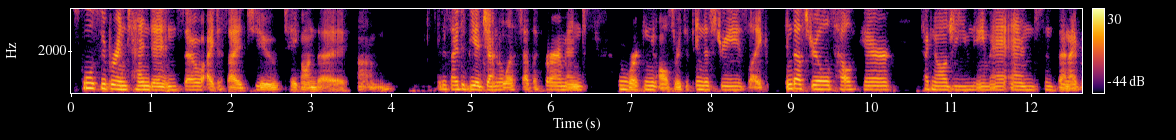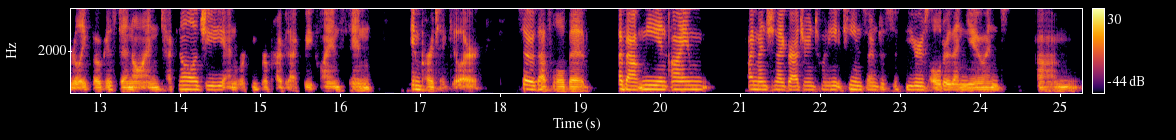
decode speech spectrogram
school superintendent, and so I decided to take on the um, I decided to be a generalist at the firm and we're working in all sorts of industries like industrials, healthcare, technology, you name it. And since then, I've really focused in on technology and working for private equity clients in in particular. So that's a little bit about me and i'm i mentioned i graduated in 2018 so i'm just a few years older than you and um,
